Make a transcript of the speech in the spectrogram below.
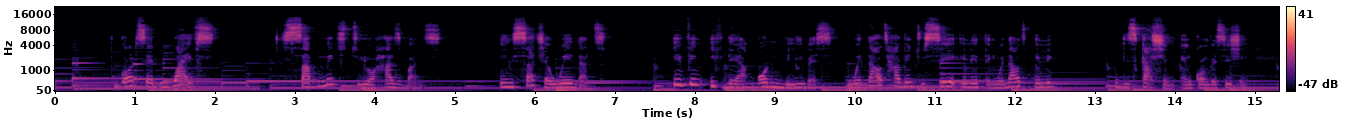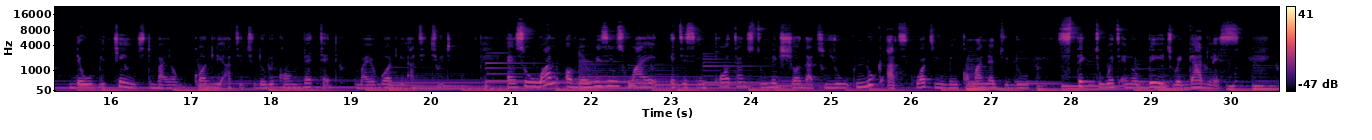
God said, Wives, submit to your husbands in such a way that even if they are unbelievers, without having to say anything, without any discussion and conversation, they will be changed by your godly attitude. They'll be converted by your godly attitude. And so, one of the reasons why it is important to make sure that you look at what you've been commanded to do, stick to it, and obey it regardless,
